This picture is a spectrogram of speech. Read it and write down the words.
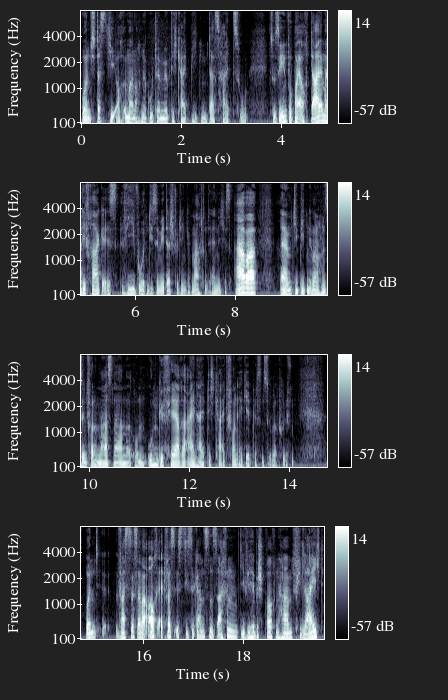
Und dass die auch immer noch eine gute Möglichkeit bieten, das halt zu zu sehen, wobei auch da immer die Frage ist, wie wurden diese Metastudien gemacht und ähnliches. Aber ähm, die bieten immer noch eine sinnvolle Maßnahme, um ungefähre Einheitlichkeit von Ergebnissen zu überprüfen. Und äh, was das aber auch etwas ist, diese ganzen Sachen, die wir hier besprochen haben, vielleicht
